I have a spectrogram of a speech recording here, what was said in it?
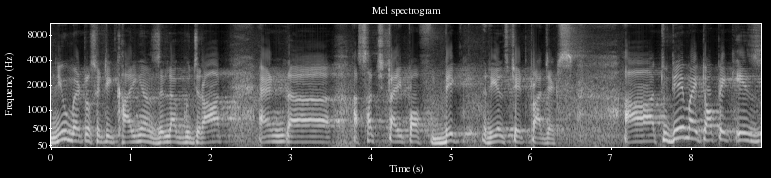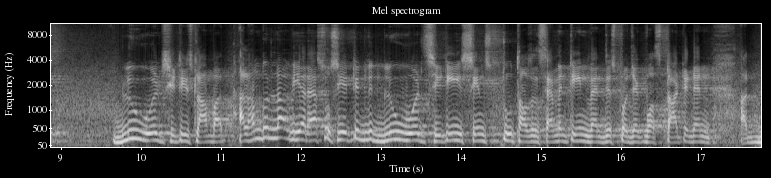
New Metro City, Kharian Zilla, Gujarat and uh, such type of big real estate projects. Uh, today my topic is Blue World City Islamabad. Alhamdulillah, we are associated with Blue World City since 2017 when this project was started and uh,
